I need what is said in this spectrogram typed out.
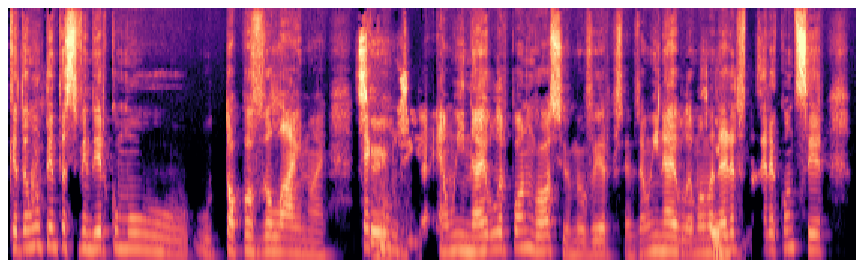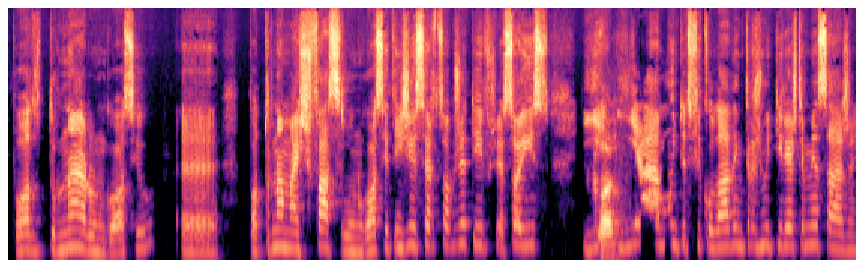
cada um tenta se vender como o, o, top of the line, não é? Sim. Tecnologia é um enabler para o negócio, a meu ver, percebes? É um enabler, é uma Sim. maneira de fazer acontecer. Pode tornar o negócio, uh, pode tornar mais fácil o negócio e atingir certos objetivos. É só isso. E, claro. e há muita dificuldade em transmitir esta mensagem.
